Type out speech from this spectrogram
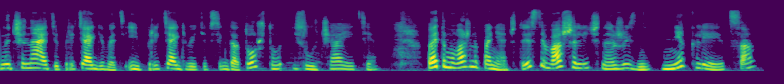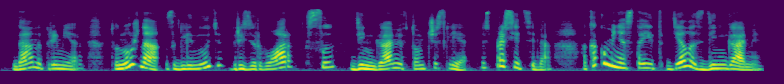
начинаете притягивать и притягиваете всегда то, что излучаете. Поэтому важно понять, что если ваша личная жизнь не клеится, да, например, то нужно заглянуть в резервуар с деньгами в том числе. Есть спросить себя, а как у меня стоит дело с деньгами?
